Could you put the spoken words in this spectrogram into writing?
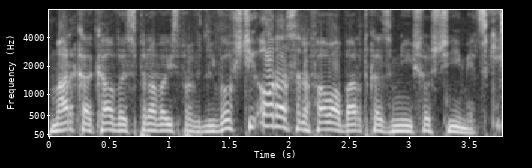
Marka Kawę z Prawa i Sprawiedliwości oraz Rafała Bartka z Mniejszości Niemieckiej.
